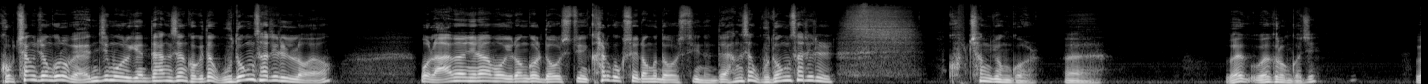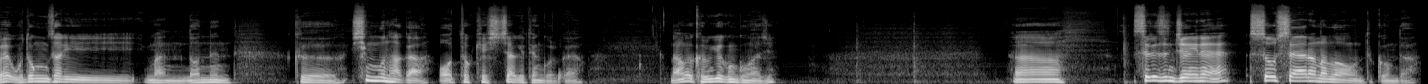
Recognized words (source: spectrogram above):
곱창 전골은 왠지 모르겠는데 항상 거기다 우동사리를 넣어요. 뭐 라면이나 뭐 이런 걸 넣을 수도 있는 칼국수 이런 거 넣을 수도 있는데 항상 우동사리를 곱창 전골. 예. 왜, 왜 그런 거지? 왜 우동사리만 넣는 그 식문화가 어떻게 시작이 된 걸까요? 나왜 그런 게 궁금하지? 어, 시리즌 제인의 So Sad and Alone 듣고 옵니다.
